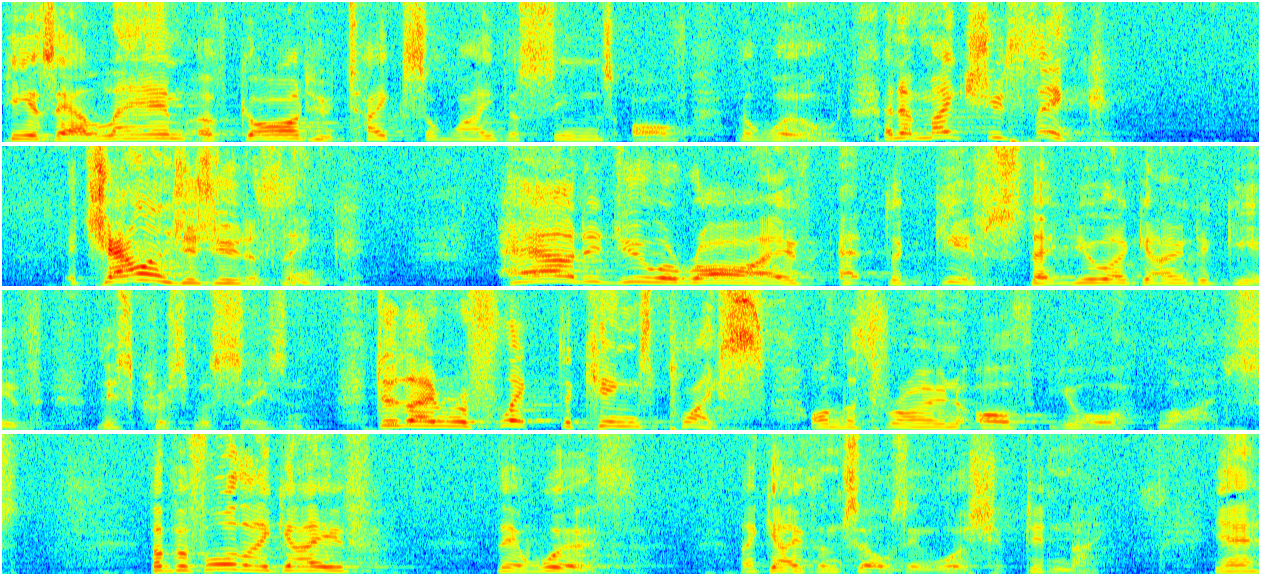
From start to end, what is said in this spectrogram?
He is our Lamb of God who takes away the sins of the world. And it makes you think. It challenges you to think. How did you arrive at the gifts that you are going to give this Christmas season? Do they reflect the King's place on the throne of your lives? But before they gave their worth, they gave themselves in worship, didn't they? Yeah?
